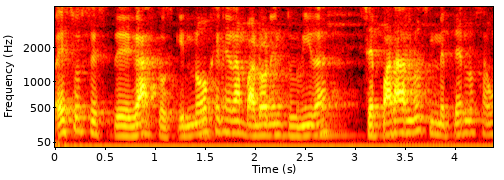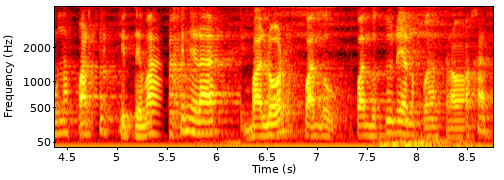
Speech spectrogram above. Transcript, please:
esos este, gastos que no generan valor en tu vida, separarlos y meterlos a una parte que te va a generar valor cuando, cuando tú ya no puedas trabajar.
